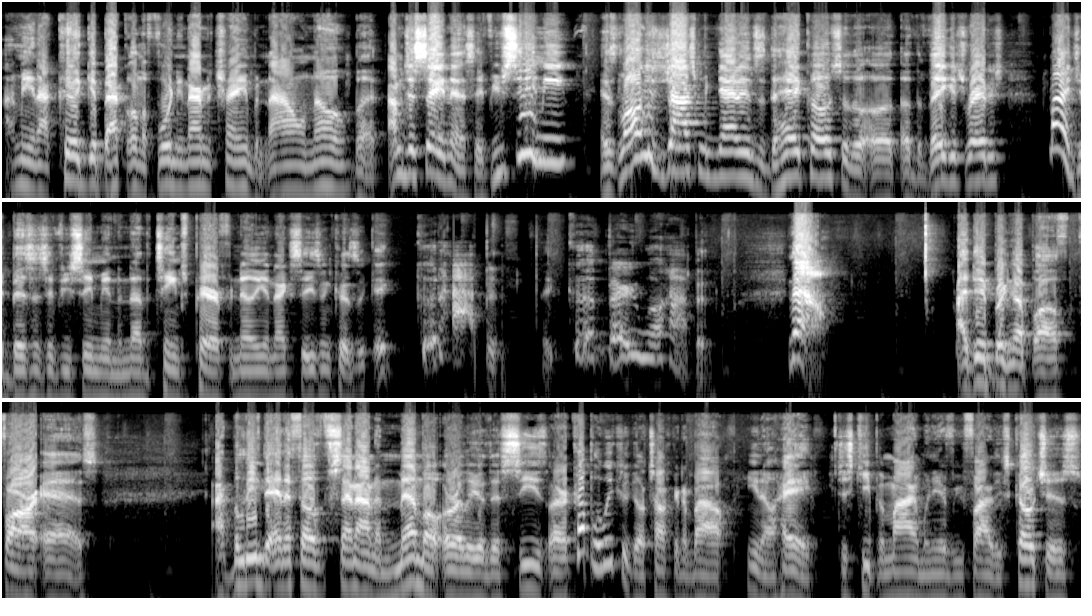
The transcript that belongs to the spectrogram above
I mean, I could get back on the 49er train, but I don't know. But I'm just saying this. If you see me, as long as Josh McDaniels is the head coach of the, uh, of the Vegas Raiders, mind your business if you see me in another team's paraphernalia next season, because it, it, could happen. It could very well happen. Now, I did bring up as far as I believe the NFL sent out a memo earlier this season, or a couple of weeks ago, talking about, you know, hey, just keep in mind whenever you fire these coaches,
